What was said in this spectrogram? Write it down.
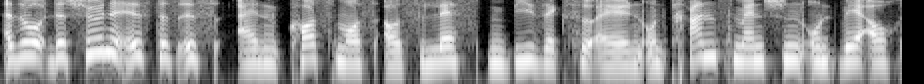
Also das Schöne ist, das ist ein Kosmos aus Lesben, Bisexuellen und Transmenschen und wer auch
